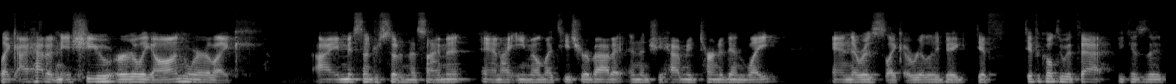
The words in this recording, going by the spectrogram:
like i had an issue early on where like i misunderstood an assignment and i emailed my teacher about it and then she had me turn it in late and there was like a really big dif- difficulty with that because the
